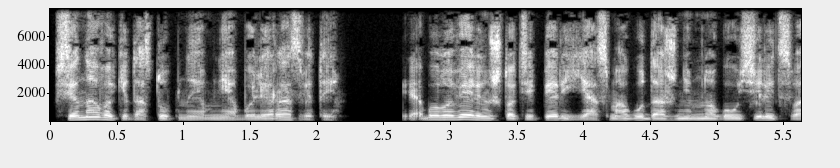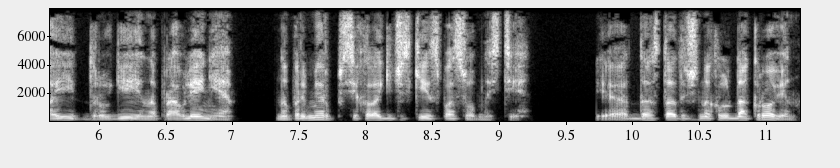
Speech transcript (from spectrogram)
Все навыки, доступные мне, были развиты. Я был уверен, что теперь я смогу даже немного усилить свои другие направления, например, психологические способности. Я достаточно хладнокровен,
